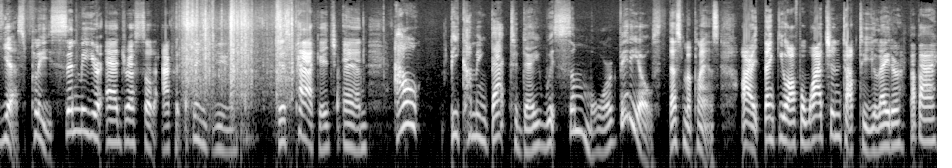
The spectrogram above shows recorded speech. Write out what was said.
yes, please send me your address so that I could send you this package and I'll be coming back today with some more videos. That's my plans. All right, thank you all for watching. Talk to you later. Bye-bye.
